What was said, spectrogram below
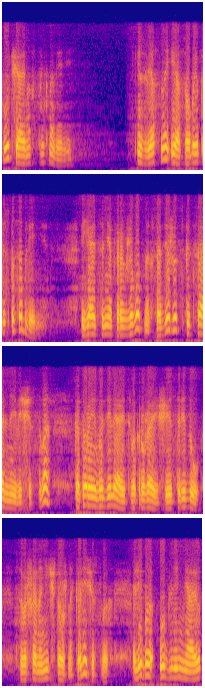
случайных столкновений. Известны и особые приспособления. Яйца некоторых животных содержат специальные вещества, которые, выделяясь в окружающую среду в совершенно ничтожных количествах, либо удлиняют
